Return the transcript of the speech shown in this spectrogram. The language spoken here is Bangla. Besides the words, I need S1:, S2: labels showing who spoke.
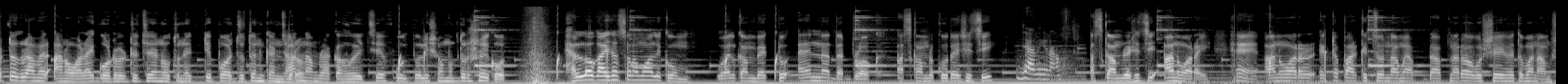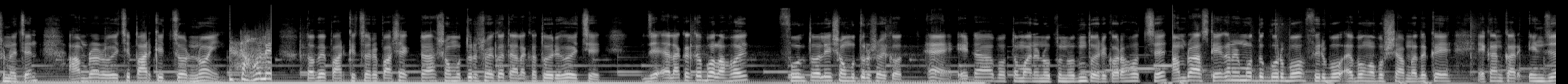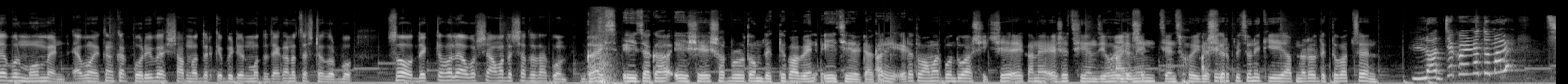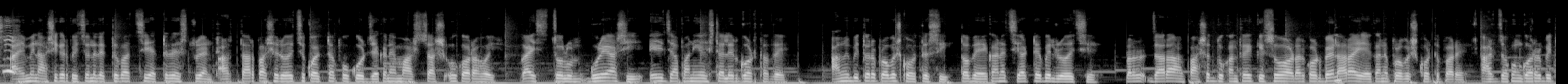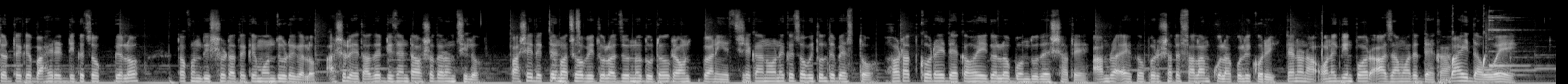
S1: চট্টগ্রামের আনোয়ারায় গড়ে উঠেছে নতুন একটি পর্যটন কেন্দ্র। যার নাম রাখা হয়েছে ফুলতলি সমুদ্র সৈকত। হ্যালো গাইজ আসসালামু আলাইকুম। Welcome back to another blog আজকে আমরা কোথায় এসেছি?
S2: জানি না।
S1: আজকে আমরা এসেছি আনোয়ারায়। হ্যাঁ আনোয়ারার একটা পার্কের চর নামে আপনারা অবশ্যই হয়তো বা নাম শুনেছেন। আমরা রয়েছি পার্কের চর নয়। তাহলে তবে পার্কের চরের পাশে একটা সমুদ্র সৈকত এলাকা তৈরি হয়েছে। যে এলাকাকে বলা হয় ফুলতলি সমুদ্র সৈকত। হ্যাঁ এটা বর্তমানে নতুন নতুন তৈরি করা হচ্ছে। আমরা আজকে এখানের মধ্যে ঘুরবো ফিরবো এবং অবশ্যই আপনাদেরকে এখানকার এনজয়েবল মুভমেন্ট এবং এখানকার পরিবেশ আপনাদেরকে ভিডিওর মধ্যে দেখানোর চেষ্টা করব। সো দেখতে হলে অবশ্যই আমাদের সাথে থাকুন। গাইস এই জায়গা এসে সর্বপ্রথম দেখতে পাবেন এই ছেলেটাকে। আরে এটা তো আমার বন্ধু আশিক। সে এখানে এসে সিএনজি হয়ে গেছে। চেঞ্জ হয়ে গেছে। আশিকের পিছনে কি আপনারাও দেখতে পাচ্ছেন?
S2: লজ্জা করে না তোমার? ছি
S1: আই মিন আশিকের পিছনে দেখতে পাচ্ছি একটা রেস্টুরেন্ট আর তার পাশে রয়েছে কয়েকটা পুকুর যেখানে মাছ চাষও করা হয়। গাইস চলুন, ঘুরে আসি এই জাপানি স্টাইলের গর্তাতে। আমি ভিতরে প্রবেশ করতেছি, তবে এখানে চেয়ার টেবিল রয়েছে। যারা পাশের দোকান থেকে কিছু অর্ডার করবেন তারাই এখানে প্রবেশ করতে পারে। আর যখন ঘরের ভিতর থেকে বাইরের দিকে চোখ গেল তখন দৃশ্যটা থেকে মন জুড়ে গেল। আসলে তাদের ডিজাইনটা অসাধারণ ছিল। পাশেই দেখতে পাচ্ছ ছবি তোলার জন্য দুটো গ্রাউন্ড বানিয়েছে। সেখানে অনেকে ছবি তুলতে ব্যস্ত। হঠাৎ করেই দেখা হয়ে গেল বন্ধুদের সাথে। আমরা একে অপরের সাথে সালাম কোলাকুলি করি। কেননা অনেকদিন পর আজ আমাদের দেখা। বাই দা ওয়ে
